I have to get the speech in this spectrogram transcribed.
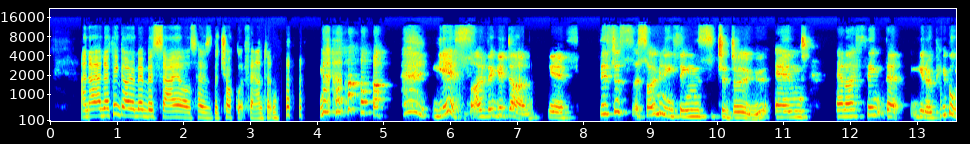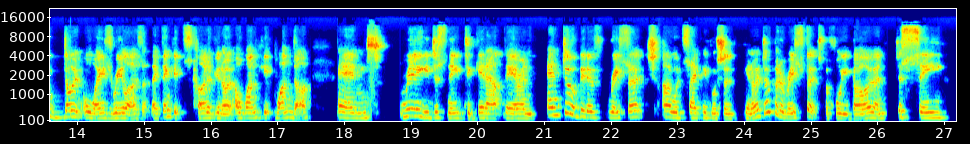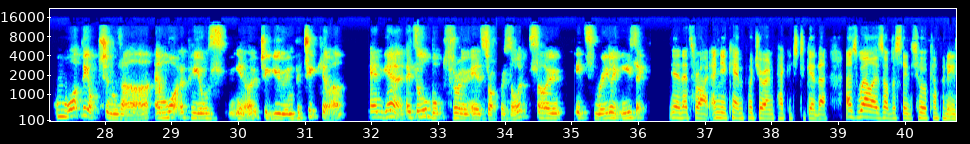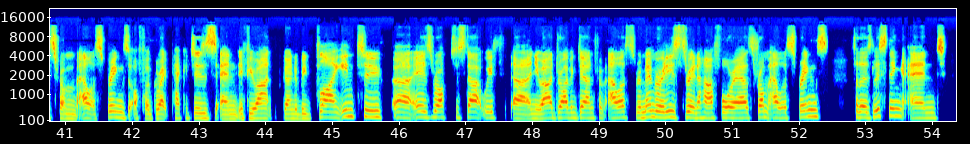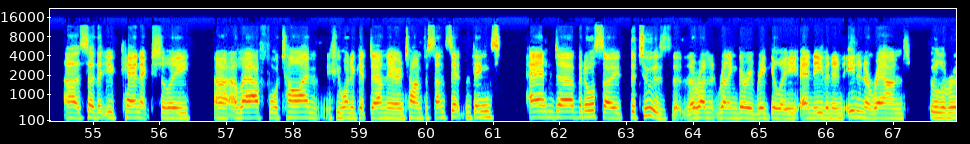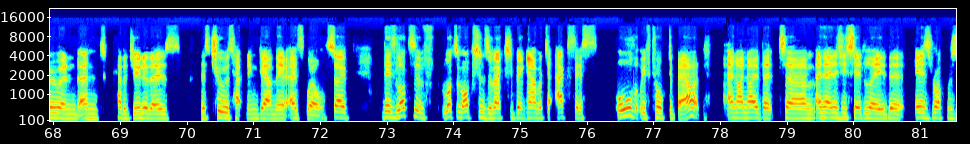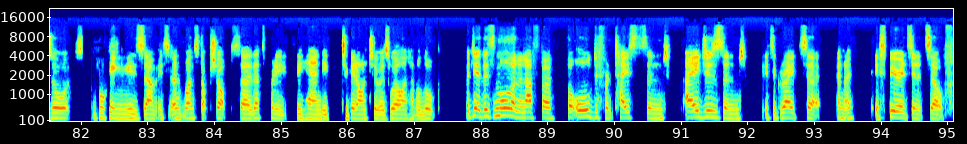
And I, and I think I remember Sails has the chocolate fountain. yes, I think it does. Yes. There's just so many things to do and and I think that, you know, people don't always realize that. They think it's kind of, you know, a one hit wonder. And really you just need to get out there and, and do a bit of research. I would say people should, you know, do a bit of research before you go and just see what the options are and what appeals, you know, to you in particular. And yeah, it's all booked through Ayers Rock Resort, so it's really easy. Yeah, that's right. And you can put your own package together, as well as obviously the tour companies from Alice Springs offer great packages. And if you aren't going to be flying into uh, Ayers Rock to start with, uh, and you are driving down from Alice, remember it is three and a half, four hours from Alice Springs for those listening, and uh, so that you can actually uh, allow for time if you want to get down there in time for sunset and things and uh, but also the tours that are run, running very regularly, and even in, in and around Uluru and and Kata Tjuta, there's there's tours happening down there as well. So there's lots of lots of options of actually being able to access all that we've talked about. And I know that, um, and then as you said, Lee, the Ayers Rock Resort booking is um, it's a one-stop shop, so that's pretty handy to get onto as well and have a look. But yeah, there's more than enough for for all different tastes and ages, and it's a great, uh, know, experience in itself.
